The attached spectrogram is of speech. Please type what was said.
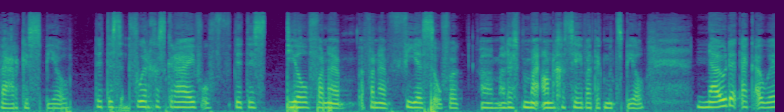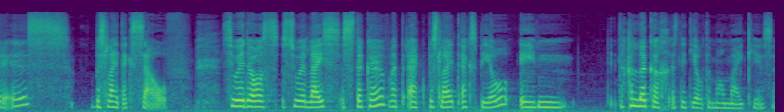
werke speel. Dit is voorgeskryf of dit is deel van 'n van 'n fees of 'n um, hulle het vir my aangesê wat ek moet speel. Nou dat ek ouer is, besluit ek self. So daar's so 'n lys stukke wat ek besluit ek speel en gelukkig is dit heeltemal my keuse.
